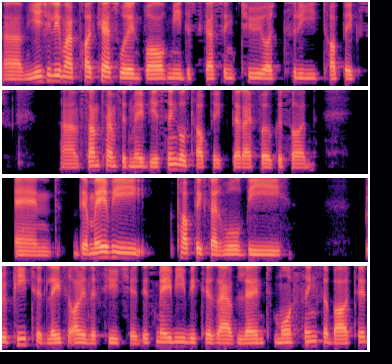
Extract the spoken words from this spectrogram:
Um, usually, my podcast will involve me discussing two or three topics um, sometimes it may be a single topic that I focus on, and there may be topics that will be repeated later on in the future. This may be because I have learned more things about it,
